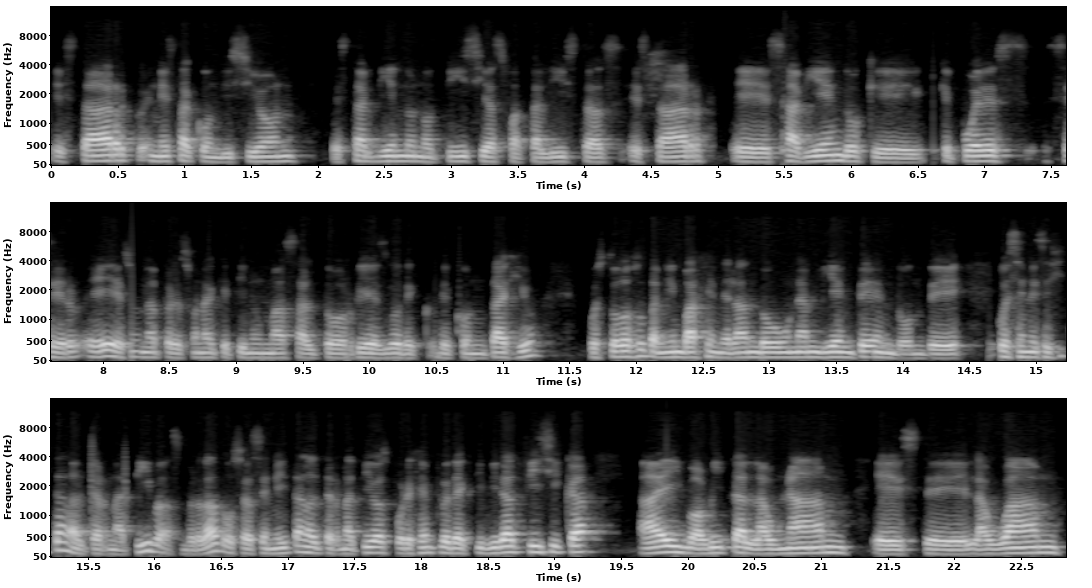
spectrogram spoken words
estar en esta condición estar viendo noticias fatalistas, estar eh, sabiendo que, puedes ser, eh, es una persona que tiene un más alto riesgo de, contagio, pues todo eso también va generando un ambiente en donde pues se necesitan alternativas, ¿verdad? O sea, se necesitan alternativas, por ejemplo, de actividad física. Hay ahorita la UNAM, este, la UAM,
